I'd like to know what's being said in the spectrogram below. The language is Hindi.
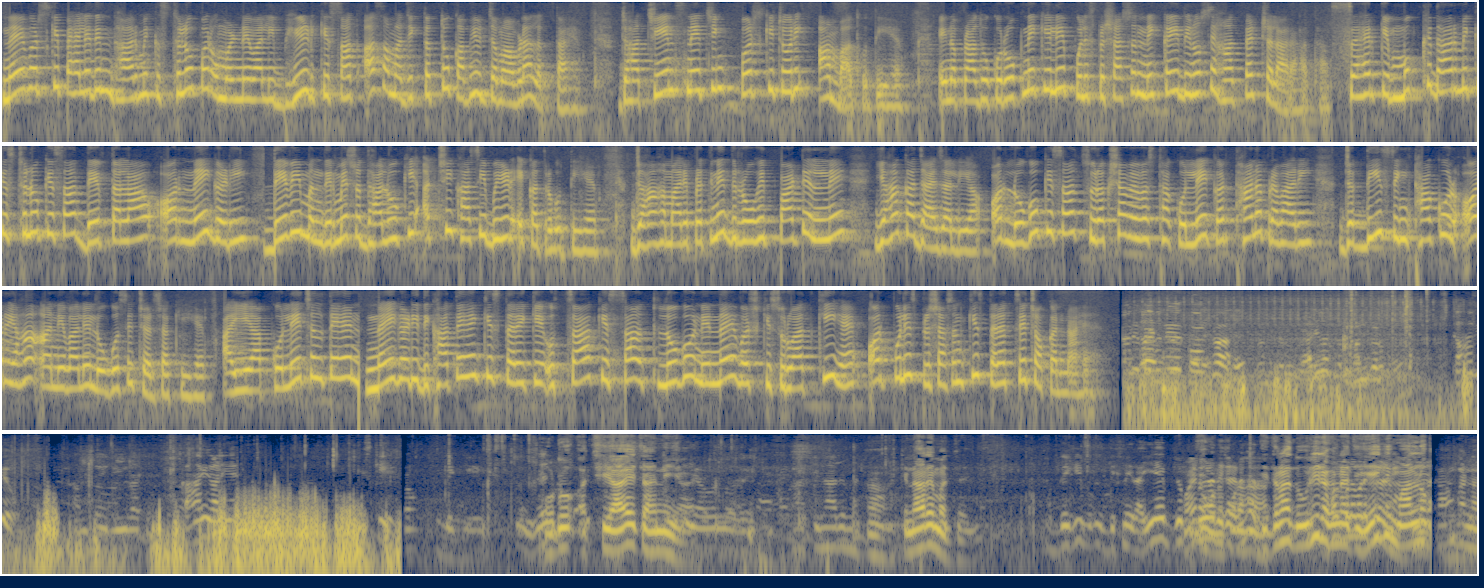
नए वर्ष के पहले दिन धार्मिक स्थलों पर उमड़ने वाली भीड़ के साथ असामाजिक तत्वों का भी जमावड़ा लगता है, जहाँ चेन स्नेचिंग, पर्स की चोरी आम बात होती है। इन अपराधों को रोकने के लिए पुलिस प्रशासन ने कई दिनों से हाथ पैर चला रहा था। शहर के मुख्य धार्मिक स्थलों के साथ देव तालाब और नई गढ़ी देवी मंदिर में श्रद्धालुओं की अच्छी खासी भीड़ एकत्र होती है, जहाँ हमारे प्रतिनिधि रोहित पाटिल ने यहाँ का जायजा लिया और लोगों के साथ सुरक्षा व्यवस्था को लेकर थाना प्रभारी जगदीश सिंह ठाकुर और यहाँ आने वाले लोगों से चर्चा की है। आइए आपको ले चलते हैं नई गढ़ी दिखाते हैं किस तरह के उत्साह के साथ लोगों ने नए वर्ष की शुरुआत की है और पुलिस प्रशासन किस तरह से चौकन्ना है। कहाँ कहाँ गाड़ी फ़ोटो अच्छी आए चाहे नहीं आए? हाँ किनारे मत जाइए। देखिए दिख नहीं रहा। ये जो पूरा दिख रहा है ना। जितना दूरी रखना चाहिए कि मान लो काम करना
